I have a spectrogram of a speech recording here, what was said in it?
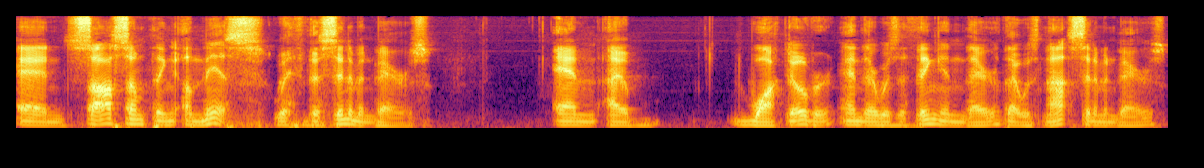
and saw something amiss with the cinnamon bears, and I walked over and there was a thing in there that was not cinnamon bears.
